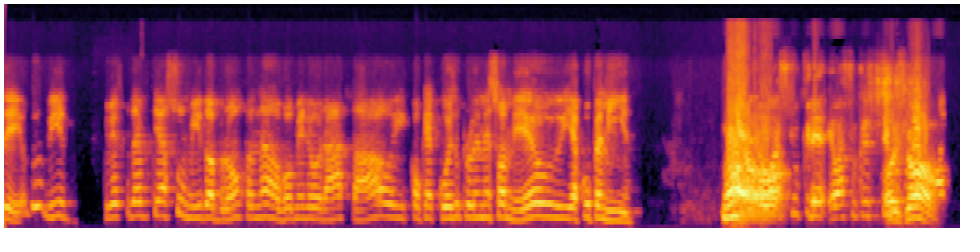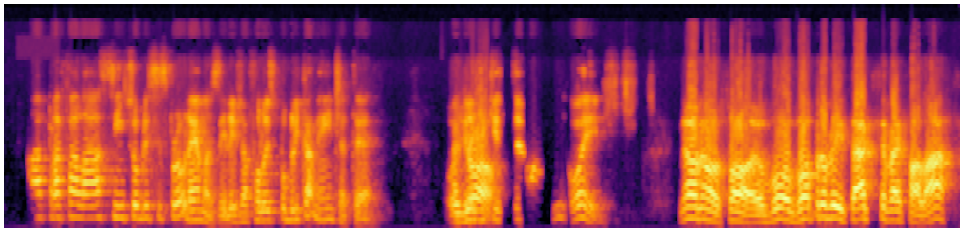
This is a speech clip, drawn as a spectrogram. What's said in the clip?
Eu duvido. O Crespo deve ter assumido a bronca, não, eu vou melhorar tal, e qualquer coisa o problema é só meu e a culpa é minha. Não, eu acho que o Crespo, eu acho que o Crespo tem para falar assim sobre esses problemas. Ele já falou isso publicamente até. Ô, João. Questão... Oi. Não, não, só, eu vou, vou aproveitar que você vai falar.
